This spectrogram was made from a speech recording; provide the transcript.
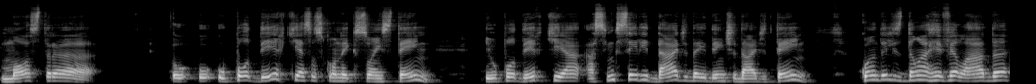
mostra o, o, o poder que essas conexões têm e o poder que a, a sinceridade da identidade tem quando eles dão a revelada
